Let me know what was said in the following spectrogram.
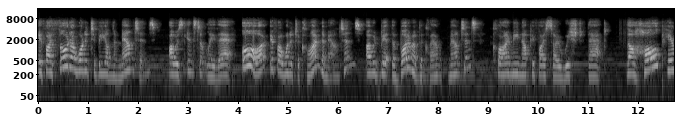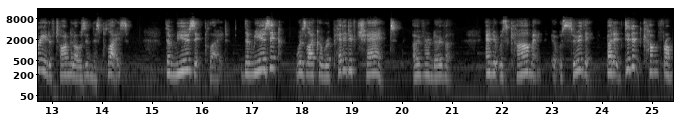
If I thought I wanted to be on the mountains, I was instantly there. Or if I wanted to climb the mountains, I would be at the bottom of the mountains, climbing up if I so wished that. The whole period of time that I was in this place, the music played. The music was like a repetitive chant over and over, and it was calming it was soothing, but it didn't come from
